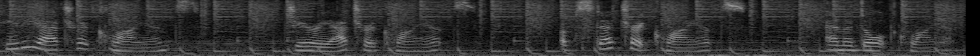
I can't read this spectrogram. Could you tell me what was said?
pediatric clients, geriatric clients, obstetric clients, and adult clients.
